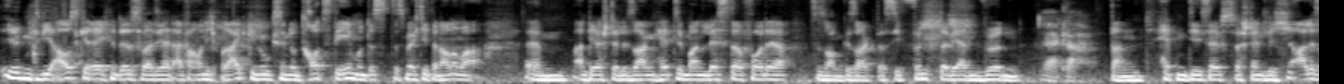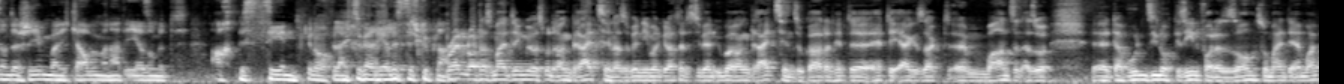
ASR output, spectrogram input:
irgendwie ausgerechnet ist, weil sie halt einfach auch nicht breit genug sind und trotzdem, und das, das möchte ich dann auch nochmal ähm, an der Stelle sagen, hätte man Leicester vor der Saison gesagt, dass sie Fünfter werden würden. Ja, klar dann hätten die selbstverständlich alles unterschrieben, weil ich glaube, man hat eher so mit 8 bis 10 genau. vielleicht sogar also realistisch geplant. Brandon Rodgers meinte irgendwie was mit Rang 13. Also wenn jemand gedacht hätte, sie wären über Rang 13 sogar, dann hätte, hätte er gesagt, ähm, Wahnsinn. Also äh, da wurden sie noch gesehen vor der Saison, so meinte er mal.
